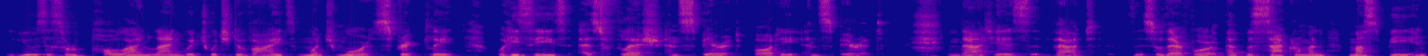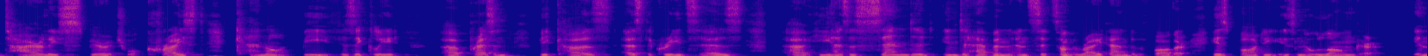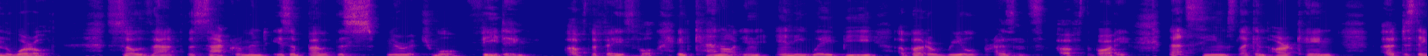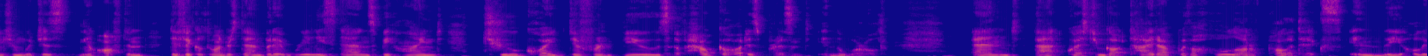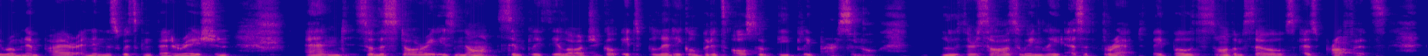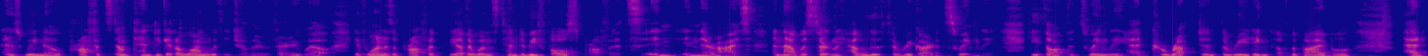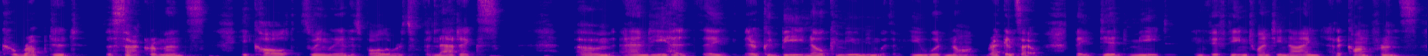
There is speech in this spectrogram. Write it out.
uses sort of Pauline language which divides much more strictly what he sees as flesh and spirit, body and spirit. And that is that, so therefore, that the sacrament must be entirely spiritual. Christ cannot be physically uh, present because, as the Creed says, uh, he has ascended into heaven and sits on the right hand of the Father. His body is no longer in the world. So that the sacrament is about the spiritual feeding of the faithful. It cannot in any way be about a real presence of the body. That seems like an arcane uh, distinction, which is you know often difficult to understand, but it really stands behind two quite different views of how God is present in the world. And that question got tied up with a whole lot of politics in the Holy Roman Empire and in the Swiss Confederation. And so the story is not simply theological, it's political, but it's also deeply personal. Luther saw Zwingli as a threat. They both saw themselves as prophets. As we know, prophets don't tend to get along with each other very well. If one is a prophet, the other ones tend to be false prophets in, in their eyes. And that was certainly how Luther regarded Zwingli. He thought that Zwingli had corrupted the reading of the Bible, had corrupted the sacraments. He called Zwingli and his followers fanatics um, and he had they there could be no communion with him. He would not reconcile. They did meet in 1529 at a conference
